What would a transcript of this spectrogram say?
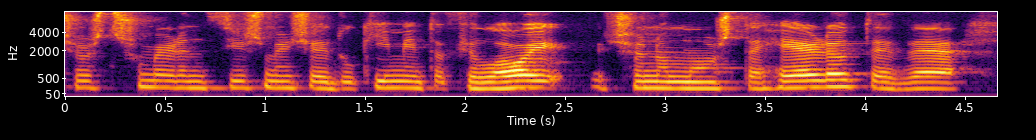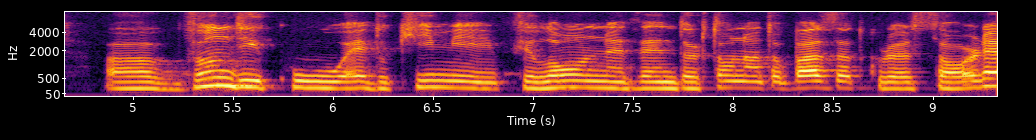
që është shumë e rëndësishme që edukimi të fillojë që në moshë të herët edhe vendi ku edukimi fillon edhe ndërton ato bazat kryesore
